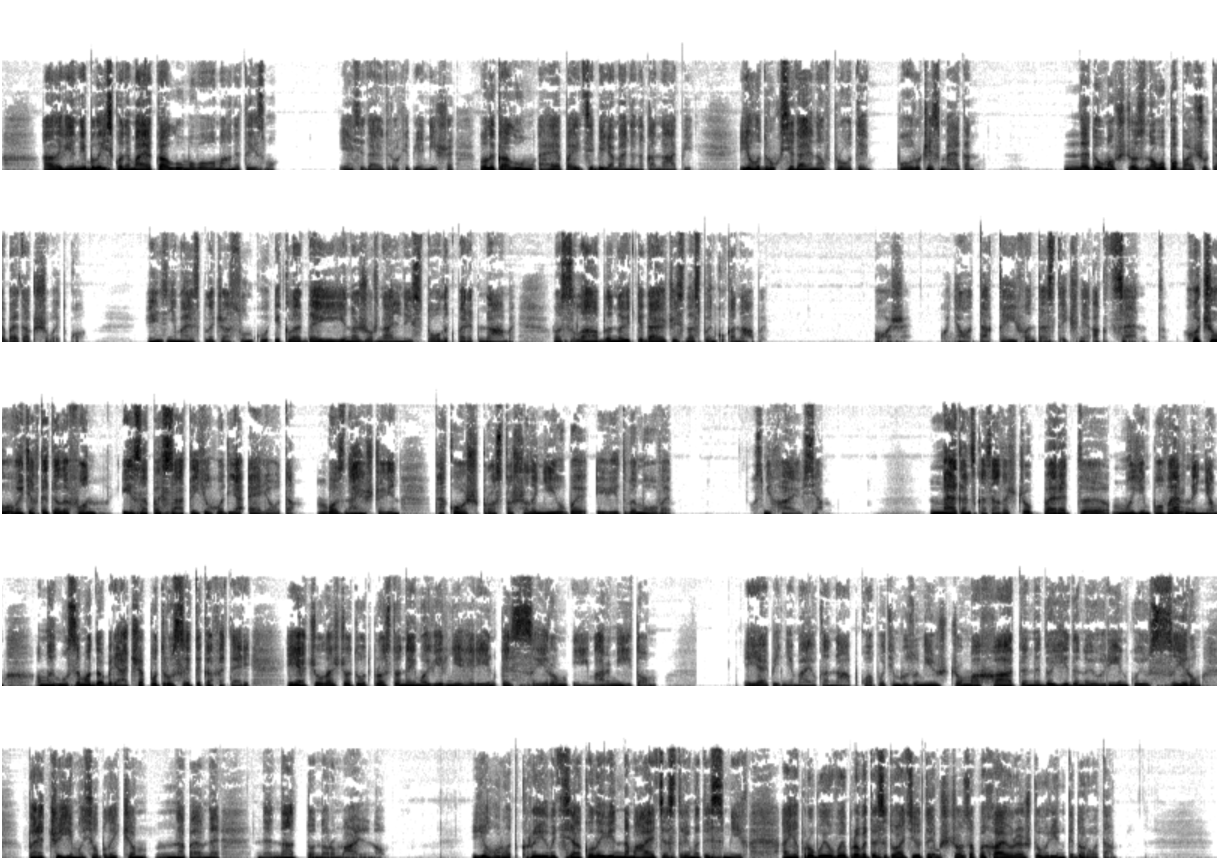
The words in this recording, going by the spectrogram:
але він і близько не має калумового магнетизму. Я сідаю трохи пряміше, коли калум гепається біля мене на канапі. Його друг сідає навпроти, поруч із Меган. Не думав, що знову побачу тебе так швидко. Він знімає з плеча сумку і кладе її на журнальний столик перед нами, розслаблено відкидаючись на спинку канапи. Боже, у нього такий фантастичний акцент. Хочу витягти телефон і записати його для Еліота, бо знаю, що він також просто шаленів би від вимови. Усміхаюся. Меган сказала, що перед е, моїм поверненням ми мусимо добряче потрусити кафетері. Я чула, що тут просто неймовірні грінки з сиром і мармітом. Я піднімаю канапку, а потім розумію, що махати недоїденою грінкою з сиром перед чиїмось обличчям, напевне, не надто нормально. Його рот кривиться, коли він намагається стримати сміх, а я пробую виправити ситуацію тим, що запихаю решту грінки до рота.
